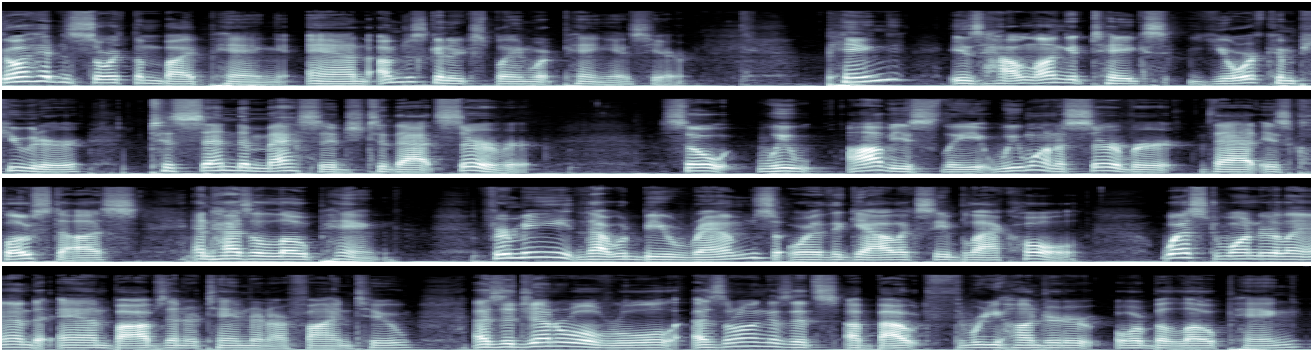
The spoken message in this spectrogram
Go ahead and sort them by ping, and I'm just going to explain what ping is here. Ping is how long it takes your computer to send a message to that server. So we obviously we want a server that is close to us and has a low ping. For me, that would be REMS or the Galaxy Black Hole. West Wonderland and Bob's Entertainment are fine too. As a general rule, as long as it's about 300 or below ping,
